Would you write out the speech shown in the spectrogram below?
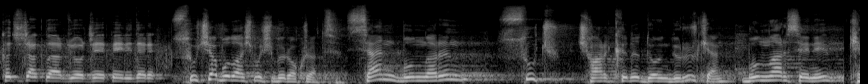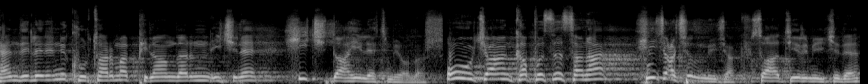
kaçacaklar diyor CHP lideri. suça bulaşmış bürokrat. Sen bunların suç çarkını döndürürken bunlar seni kendilerini kurtarma planlarının içine hiç dahil etmiyorlar. O uçağın kapısı sana hiç açılmayacak. Saat 22'de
